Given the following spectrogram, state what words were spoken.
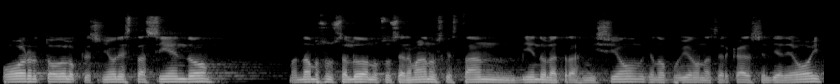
por todo lo que el Señor está haciendo. Mandamos un saludo a nuestros hermanos que están viendo la transmisión, que no pudieron acercarse el día de hoy.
